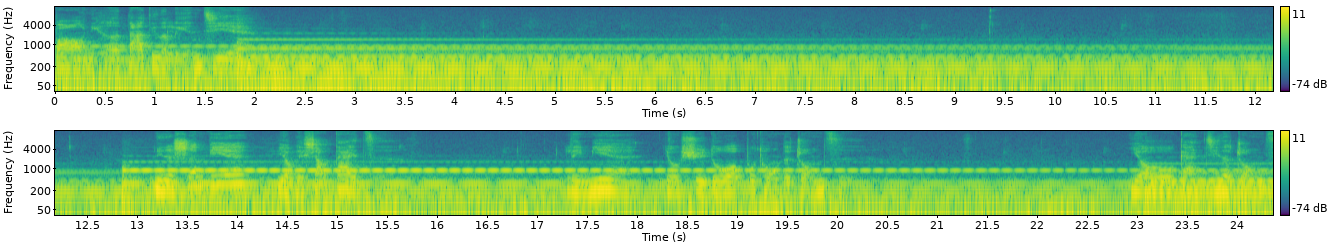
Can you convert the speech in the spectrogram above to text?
抱你和大地的连结。你的身边有个小袋子，里面有许多不同的种子，有感激的种子、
